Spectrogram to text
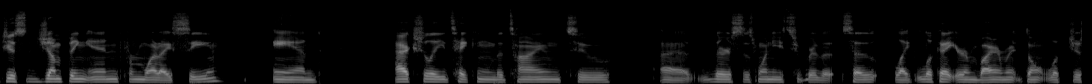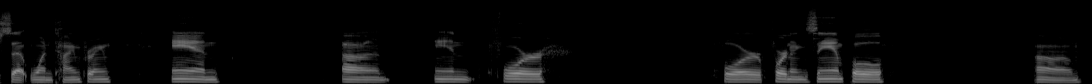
just jumping in from what I see and actually taking the time to uh, there's this one YouTuber that says like look at your environment, don't look just at one time frame. And uh and for for for an example um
